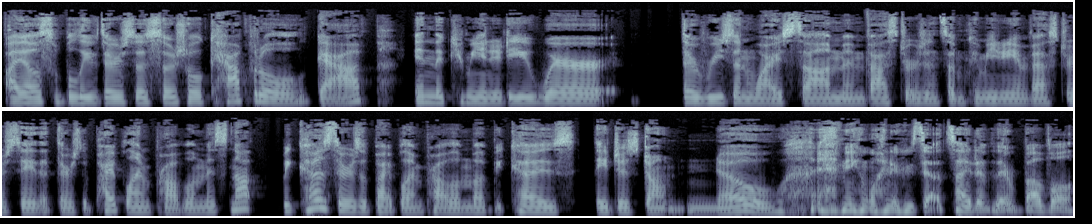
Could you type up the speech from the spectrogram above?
I also believe there's a social capital gap in the community where the reason why some investors and some community investors say that there's a pipeline problem is not because there's a pipeline problem, but because they just don't know anyone who's outside of their bubble.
